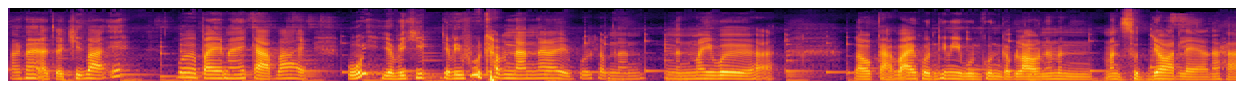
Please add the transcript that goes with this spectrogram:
บางท่านอาจจะคิดว่า เอ๊ะเบอร์ไปไหมกราบไหว้โอ้ยอย่าไปคิด อย่าไปพูดคำนั้นนะอย่าพูดคำนั้นมันไม่เวอร์ค่ะ เรากราบไหว้คนที่มีบุญคุณกับเรานั้นมันมันสุดยอดแล้วนะคะ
